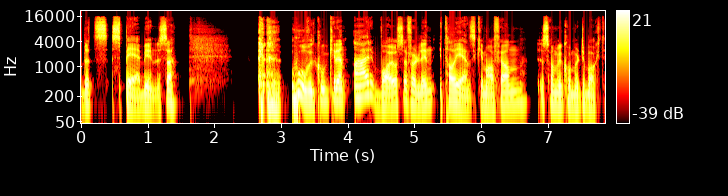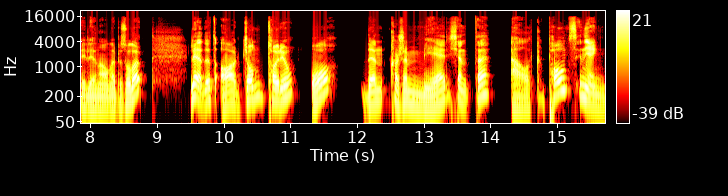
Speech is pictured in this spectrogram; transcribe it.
dets spede begynnelse. Hovedkonkurrenten her var jo selvfølgelig den italienske mafiaen, som vi kommer tilbake til i en annen episode, ledet av John Torrio og den kanskje mer kjente Al Capone sin gjeng,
